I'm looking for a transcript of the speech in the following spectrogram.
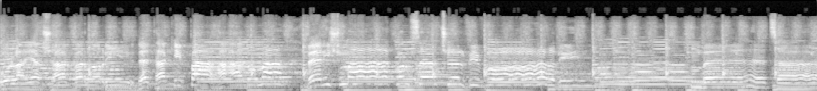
אולי עכשיו כבר נוריד את הכיפה האדומה ונשמע קונצרט של ויוולדי בצוותא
